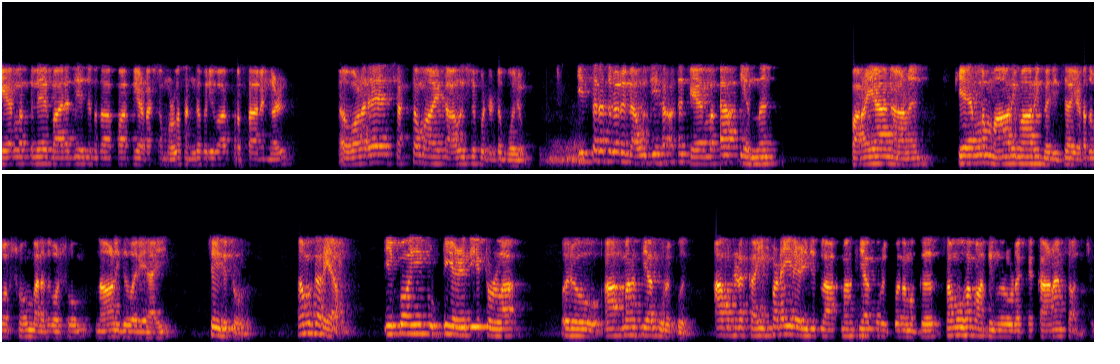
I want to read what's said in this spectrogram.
കേരളത്തിലെ ഭാരതീയ ജനതാ പാർട്ടി അടക്കമുള്ള സംഘപരിവാർ പ്രസ്ഥാനങ്ങൾ വളരെ ശക്തമായിട്ട് ആവശ്യപ്പെട്ടിട്ട് പോലും ഇത്തരത്തിലൊരു ലവ് ജിഹാദ് കേരള എന്ന് പറയാനാണ് കേരളം മാറി മാറി ഭരിച്ച ഇടതുപക്ഷവും വലതുപക്ഷവും നാളിതുവരെയായി ചെയ്തിട്ടുള്ളത് നമുക്കറിയാം ഇപ്പോ ഈ കുട്ടി എഴുതിയിട്ടുള്ള ഒരു ആത്മഹത്യാ കുറിപ്പ് ആ കുട്ടിയുടെ കൈപ്പടയിൽ എഴുതിയിട്ടുള്ള ആത്മഹത്യാ കുറിപ്പ് നമുക്ക് സമൂഹ മാധ്യമങ്ങളിലൂടെയൊക്കെ കാണാൻ സാധിച്ചു.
